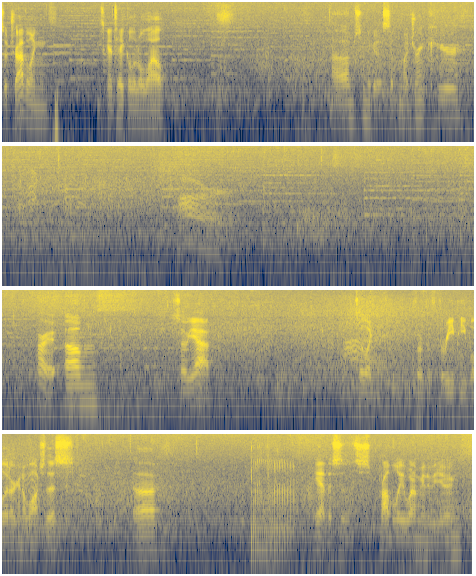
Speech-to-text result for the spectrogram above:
So traveling is going to take a little while. Uh, I'm just going to get a sip of my drink here. Alright, um, so yeah. So like, for the three people that are gonna watch this, uh, yeah, this is probably what I'm gonna be doing.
